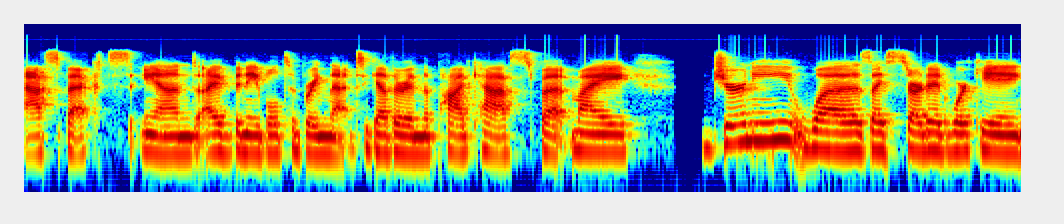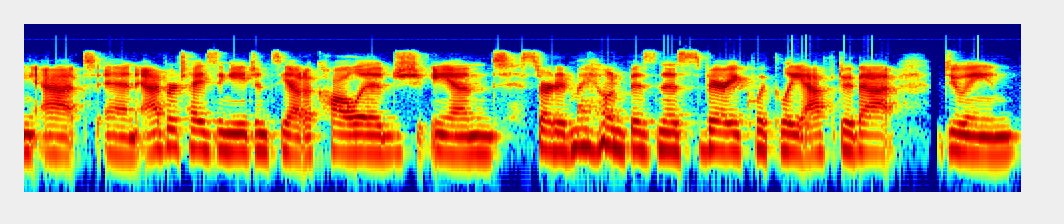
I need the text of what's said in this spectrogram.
aspects. And I've been able to bring that together in the podcast. But my, journey was I started working at an advertising agency out of college and started my own business very quickly after that, doing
